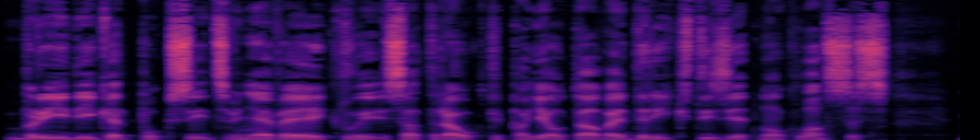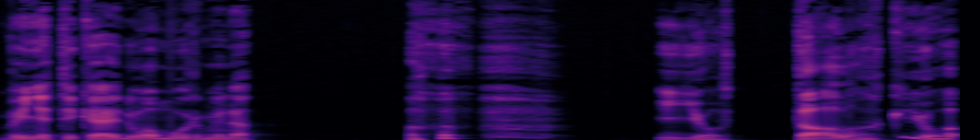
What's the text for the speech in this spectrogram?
Brīdī, kad puksīts viņai veikli satraukti pajautā, vai drīkst iziet no klases, viņa tikai nomurmina: Jo tālāk, jo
